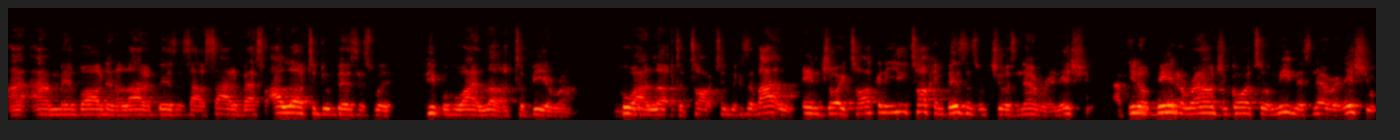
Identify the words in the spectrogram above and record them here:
I, I'm involved in a lot of business outside of basketball. I love to do business with people who I love to be around, who I love to talk to. Because if I enjoy talking to you, talking business with you is never an issue. Absolutely. You know, being around you, going to a meeting is never an issue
